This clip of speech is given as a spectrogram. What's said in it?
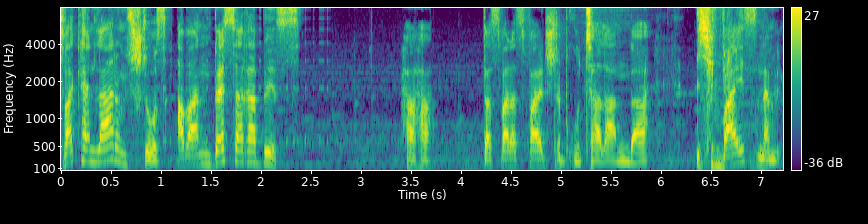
Zwar kein Ladungsstoß, aber ein besserer Biss. Haha, das war das falsche Brutalanda. Ich weiß nämlich...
